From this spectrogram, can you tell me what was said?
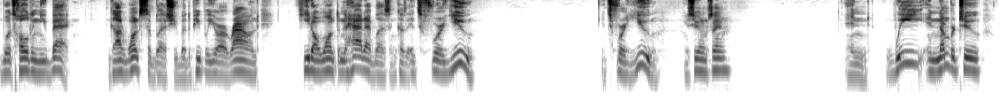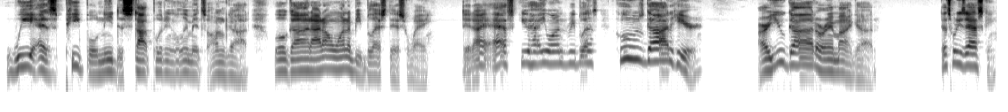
what's holding you back. God wants to bless you, but the people you're around, he don't want them to have that blessing because it's for you. It's for you. You see what I'm saying? And we, in number two, we as people need to stop putting limits on God. Well, God, I don't want to be blessed this way. Did I ask you how you wanted to be blessed? Who's God here? Are you God or am I God? That's what he's asking.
